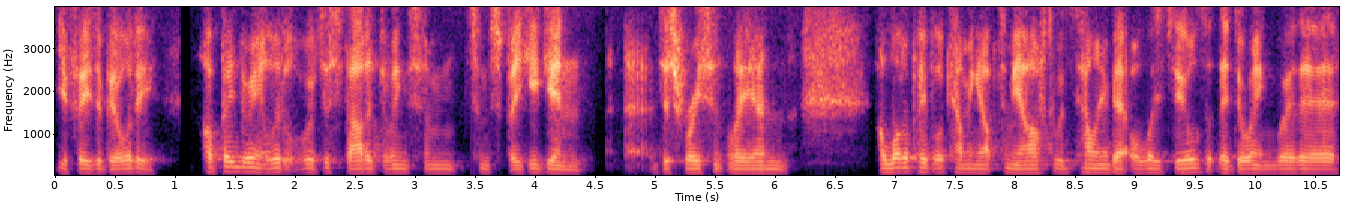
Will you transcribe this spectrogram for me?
your feasibility. I've been doing a little. We've just started doing some some speak again, uh, just recently, and a lot of people are coming up to me afterwards, telling me about all these deals that they're doing, where they're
